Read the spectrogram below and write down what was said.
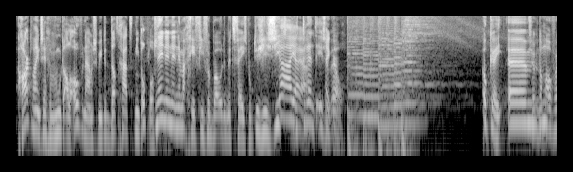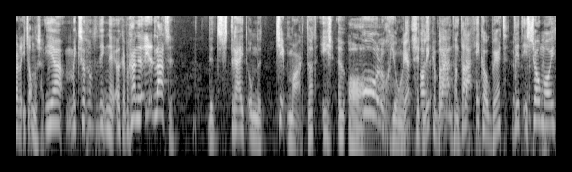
hardline zeggen we moeten alle overnames verbieden, dat gaat het niet oplossen. Nee, nee, nee, nee, maar Giffy verboden met Facebook. Dus je ziet, Ja, ja, die ja. trend is Zeker. er wel. Oké, ehm, Zullen we het nog over iets anders hebben? Ja, maar ik zat nog te denken. Nee, oké, we gaan het laatste. De strijd om de chipmarkt, dat is een oorlog, jongens. Bert zit Als- likkebarend aan tafel. Ja, ik ook, Bert. Dit is zo mooi.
